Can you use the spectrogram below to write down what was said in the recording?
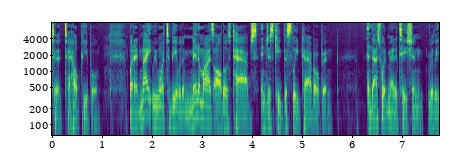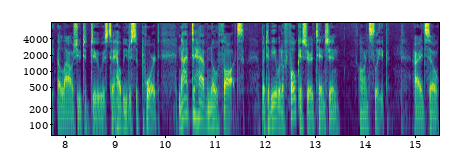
to, to help people. But at night, we want to be able to minimize all those tabs and just keep the sleep tab open. And that's what meditation really allows you to do is to help you to support, not to have no thoughts, but to be able to focus your attention on sleep. All right, so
